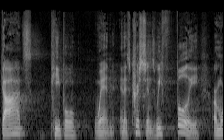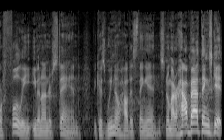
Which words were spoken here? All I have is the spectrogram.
God's people win. And as Christians, we fully or more fully even understand because we know how this thing ends. No matter how bad things get,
